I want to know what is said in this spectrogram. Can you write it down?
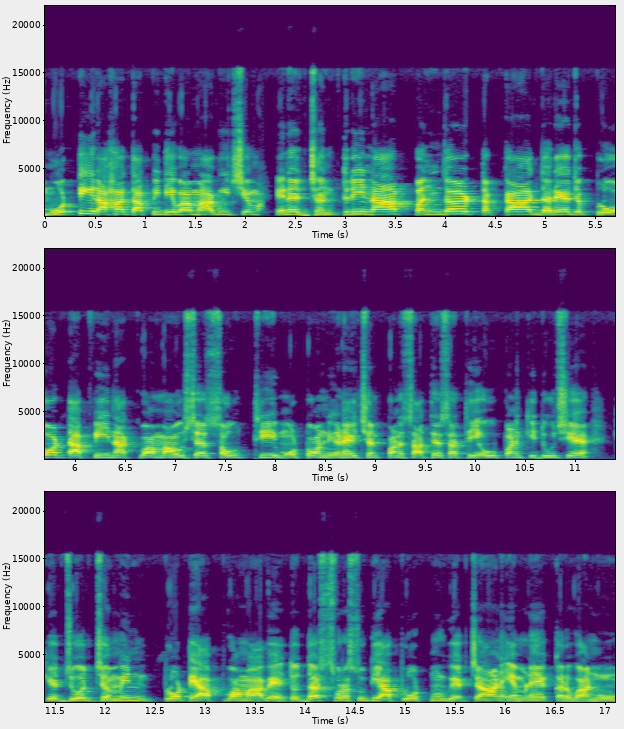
મોટી રાહત આપી દેવામાં આવી છે. એને જંત્રીના પંદર ટકા દરે જ પ્લોટ આપી નાખવામાં આવશે. સૌથી મોટો નિર્ણય છે. પણ સાથે સાથે એવું પણ કીધું છે કે જો જમીન પ્લોટે આપવામાં આવે તો દસ વર્ષ સુધી આ પ્લોટનું વેચાણ એમણે કરવાનું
